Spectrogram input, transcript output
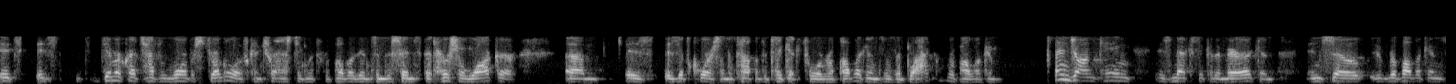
it's it's Democrats have more of a struggle of contrasting with Republicans in the sense that Herschel Walker um, is is of course on the top of the ticket for Republicans as a black Republican, and John King is Mexican American, and so Republicans,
